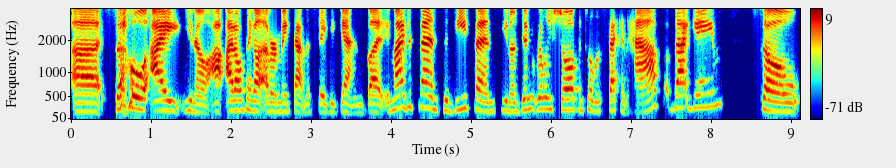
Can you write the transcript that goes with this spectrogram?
Uh, so I, you know, I, I don't think I'll ever make that mistake again. But in my defense, the defense, you know, didn't really show up until the second half of that game. So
